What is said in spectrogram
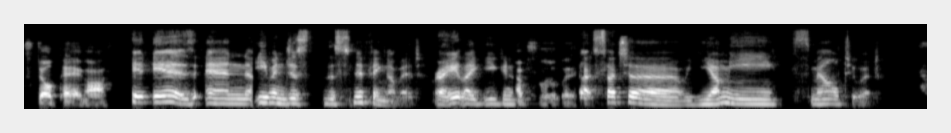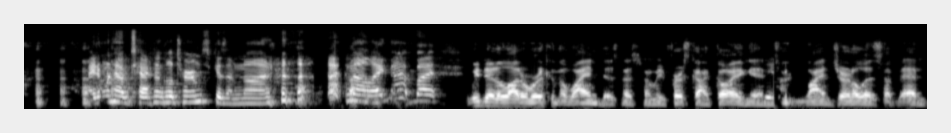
still paying off. It is, and even just the sniffing of it, right? Like you can Absolutely. got such a yummy smell to it. I don't have technical terms because I'm not I'm not like that, but We did a lot of work in the wine business when we first got going in food and wine journalism. And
